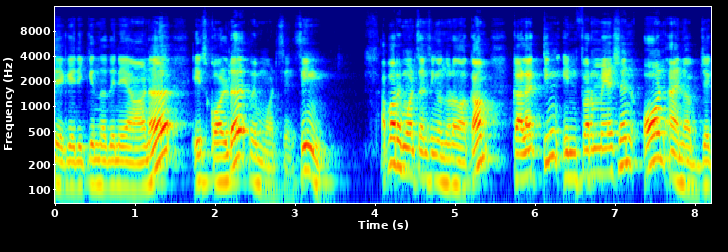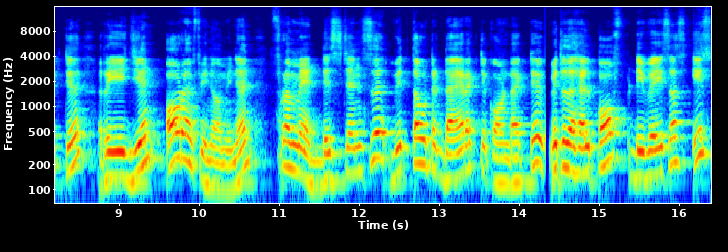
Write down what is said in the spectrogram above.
ശേഖരിക്കുന്നതിനെയാണ് ഈസ് കോൾഡ് റിമോട്ട് സെൻസിങ് അപ്പോൾ റിമോട്ട് സെൻസിങ് ഒന്നുകൂടെ നോക്കാം. Collecting information on an object region or a phenomenon from a distance without direct contact with the help of devices is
